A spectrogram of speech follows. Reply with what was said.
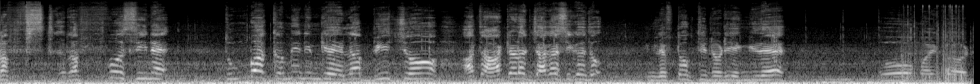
ರಫ್ ರಫ್ ಸೀನೆ ತುಂಬ ಕಮ್ಮಿ ನಿಮಗೆ, ಎಲ್ಲ ಬೀಚು ಆತ ಆಟ ಆಡೋಕ್ಕೆ ಜಾಗ ಸಿಗೋದು. ಹಿಂಗೆ ಲೆಫ್ಟ್ ಹೋಗ್ತೀನಿ ನೋಡಿ, ಹೆಂಗಿದೆ? ಓ ಮೈ ಗಾಡ್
